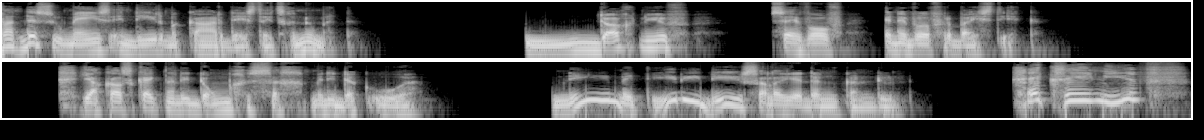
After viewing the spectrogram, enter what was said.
Want dis hoe mens en dier mekaar destyds genoem het. Dag neef, sê wolf en hy wil verbysteek. Jakkals kyk na die dom gesig met die dik oë. Nee, met hierdie dier sal hy 'n ding kan doen. Ek sê neef,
